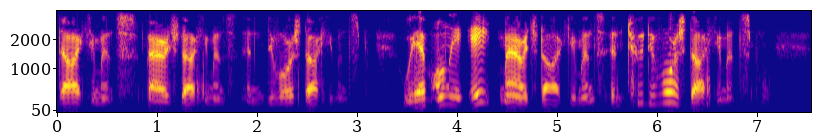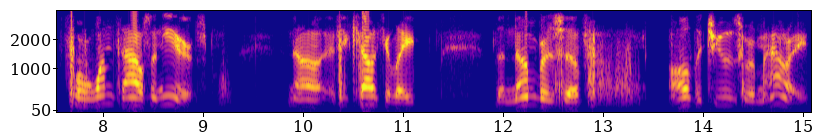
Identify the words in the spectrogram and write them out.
documents, marriage documents and divorce documents. We have only eight marriage documents and two divorce documents for 1,000 years. Now, if you calculate the numbers of all the Jews who were married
